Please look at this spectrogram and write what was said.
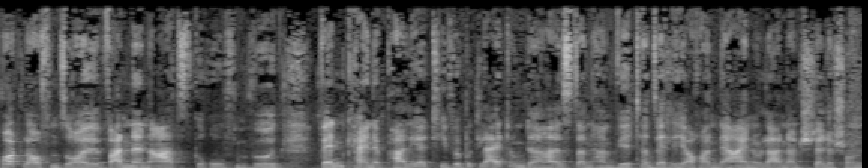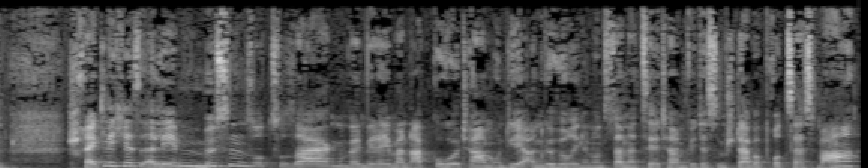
fortlaufen soll, wann ein Arzt gerufen wird, wenn keine palliative Begleitung da ist, dann haben wir tatsächlich auch an der einen oder anderen Stelle schon Schreckliches erleben müssen, sozusagen, wenn wir da jemanden abgeholt haben und die Angehörigen uns dann erzählt haben, wie das im Sterbeprozess war.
